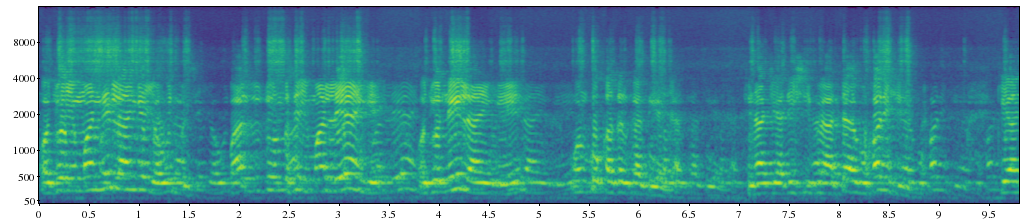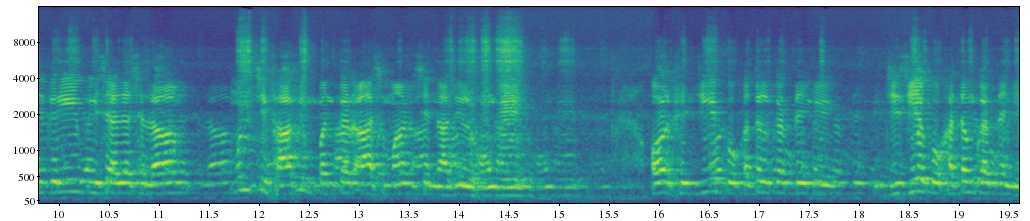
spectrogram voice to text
اور جو ایمان نہیں لائیں گے یہود میں سے بعض تو ان میں سے ایمان لے آئیں گے، اور جو نہیں لائیں گے، ان کو قتل کر دیا جائے۔ چنانچہ حدیث میں آتا ہے، بخاری شریف کہ ان قریب عیسیٰ علیہ السلام منصف حاکم بن کر آسمان سے نازل ہوں گے۔ اور خنجیر کو قتل کر دیں گے، جزیہ کو ختم کر دیں گے۔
